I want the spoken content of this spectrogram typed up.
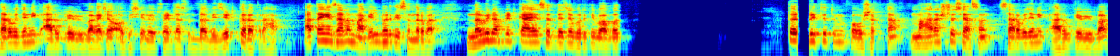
सार्वजनिक आरोग्य विभागाच्या ऑफिशियल वेबसाईटला सुद्धा व्हिजिट करत राहा. आता हे झालं मागील भरती संदर्भात. नवीन अपडेट काय आहे सध्याच्या भरतीबाबत? तर इथे तुम्ही पाहू शकता महाराष्ट्र शासन सार्वजनिक आरोग्य विभाग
